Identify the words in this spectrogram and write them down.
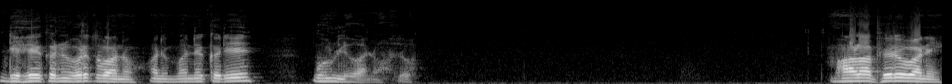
દેહે કરીને વર્તવાનો અને મને કરી ગુણ લેવાનો હતો માળા ફેરવવાની.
